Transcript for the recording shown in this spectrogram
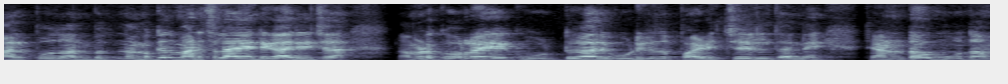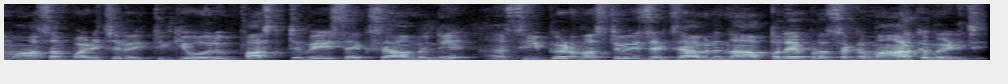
നാൽപ്പത് അൻപത് നമുക്ക് മനസ്സിലായതിന്റെ കാര്യം വെച്ചാൽ നമ്മൾ കുറേ കൂട്ടുകാർ കൂടിയിരുന്ന് പഠിച്ചതിൽ തന്നെ രണ്ടോ മൂന്നോ മാസം പഠിച്ച വ്യക്തിക്ക് പോലും ഫസ്റ്റ് ഫേസ് എക്സാമിന് സി പി യുടെ ഫസ്റ്റ് ഫേസ് എക്സാമിന് നാൽപ്പത് പ്ലസ് ഒക്കെ മാർക്ക് മേടിച്ച്.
